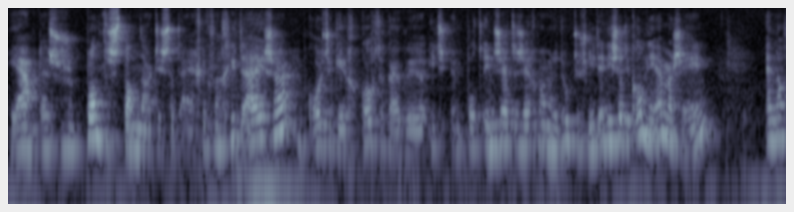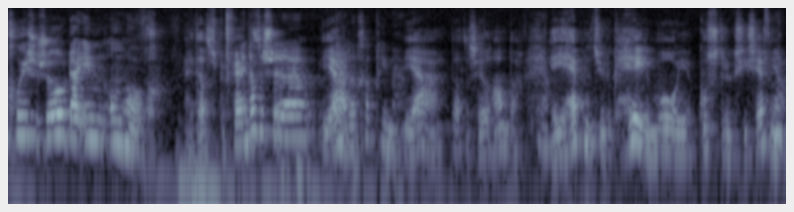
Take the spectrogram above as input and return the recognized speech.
ja, dat is zo'n plantenstandaard is dat eigenlijk, van gietijzer. Heb ik ooit een keer gekocht, daar kan ik weer iets, een pot inzetten zeg maar, maar dat doe ik dus niet. En die zet ik om die emmers heen. En dan groeien ze zo daarin omhoog. Nee, dat is perfect. En dat is, eh, ja. dat gaat prima. Ja, dat is heel handig. Ja. Ja, je hebt natuurlijk hele mooie constructies, hè, van Ja. die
